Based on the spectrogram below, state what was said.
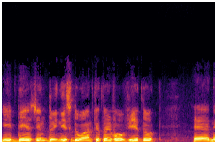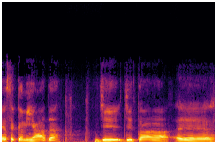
e desde o início do ano que eu estou envolvido é, nessa caminhada de estar tá, é,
